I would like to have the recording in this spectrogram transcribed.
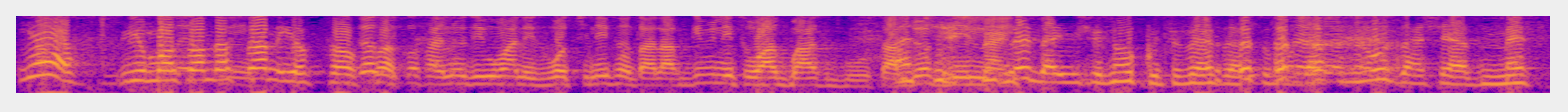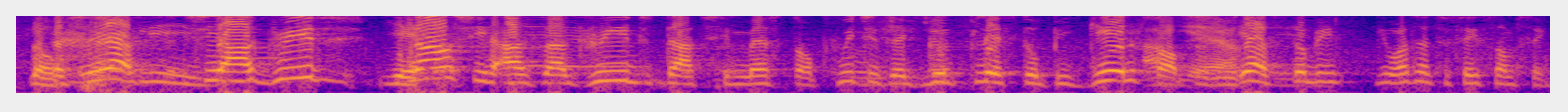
yes. You must Honestly. understand yourself. Just because I know the one is watching, if not, I'll have given it to Agbas Boost. I'm And just she, being she nice. said that you should not criticize her too much. that she knows that she has messed up. Yes, Please. she agreed. Yeah. Now she has agreed that she messed up, which is a good place to begin from. Yeah. Yes, Toby, you wanted to say something.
